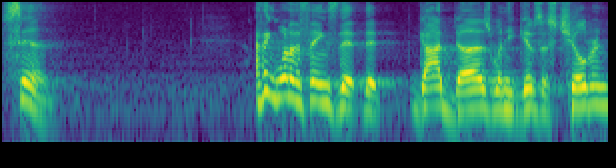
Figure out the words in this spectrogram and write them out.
sin. I think one of the things that, that God does when He gives us children,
